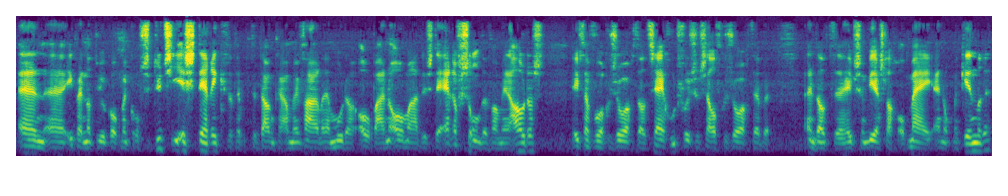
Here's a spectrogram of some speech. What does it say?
En uh, ik ben natuurlijk ook, mijn constitutie is sterk. Dat heb ik te danken aan mijn vader en moeder, opa en oma. Dus de erfzonde van mijn ouders heeft daarvoor gezorgd dat zij goed voor zichzelf gezorgd hebben. En dat uh, heeft zijn weerslag op mij en op mijn kinderen.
